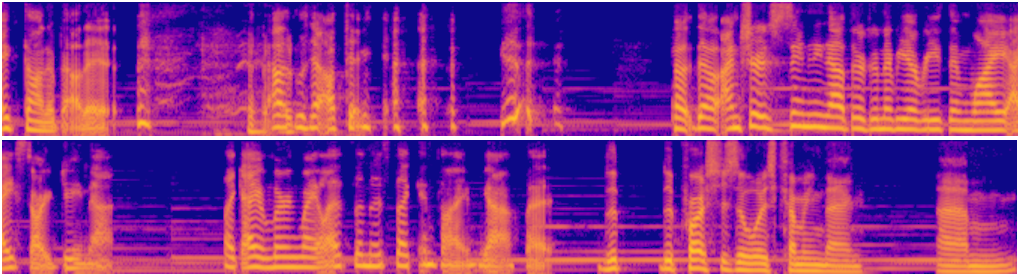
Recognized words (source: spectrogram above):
I thought about it. Hasn't happened but though I'm sure soon enough there's gonna be a reason why I start doing that. Like I learned my lesson the second time. Yeah, but the price is always coming down. Um,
